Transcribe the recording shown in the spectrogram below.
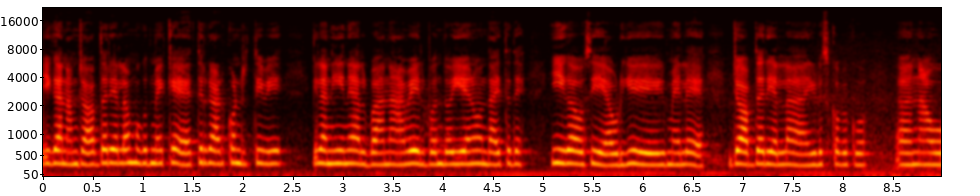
ಈಗ ನಮ್ಮ ಜವಾಬ್ದಾರಿ ಎಲ್ಲ ಮುಗಿದ್ಮೇಕೆ ತಿರ್ಗಿ ಆಡ್ಕೊಂಡಿರ್ತೀವಿ. ಇಲ್ಲ ನೀನೇ ಅಲ್ವಾ ನಾವೇ ಇಲ್ಲಿ ಬಂದು ಏನೋ ಒಂದು ಆಯ್ತದೆ. ಈಗ ಹೊಸಿ ಹುಡುಗಿ ಮೇಲೆ ಜವಾಬ್ದಾರಿ ಎಲ್ಲ ಇಳಿಸ್ಕೋಬೇಕು. ನಾವು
